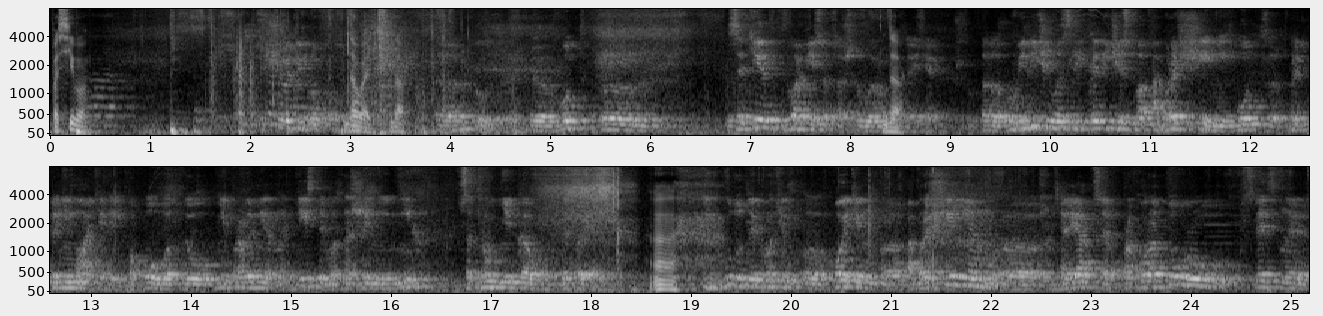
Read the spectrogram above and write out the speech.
спасибо. Еще один вопрос. Давайте, да. Э, э, Вот э, за те два месяца, что вы Да. работаете, э, увеличилось ли количество обращений от предпринимателей по поводу неправомерных действий в отношении них, сотрудников ДПС? А, И будут ли против, э, по этим э, обращениям реакция в прокуратуру, в следственные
